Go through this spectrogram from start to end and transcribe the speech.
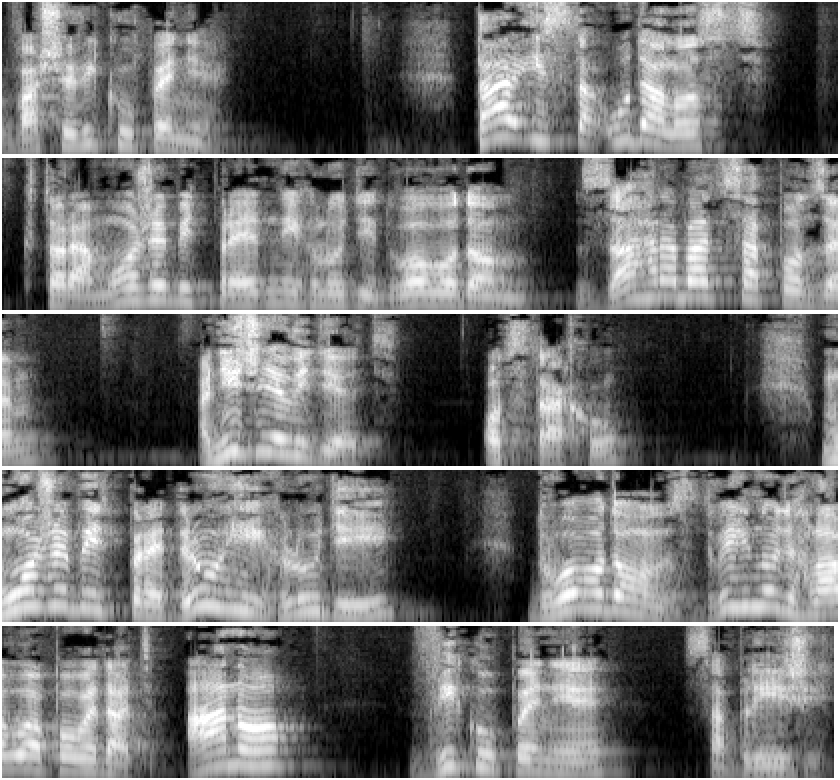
vaše vykúpenie. Tá istá udalosť, ktorá môže byť pre jedných ľudí dôvodom zahrabať sa pod zem, a nič nevidieť od strachu, môže byť pre druhých ľudí dôvodom zdvihnúť hlavu a povedať, áno, vykúpenie sa blíži.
